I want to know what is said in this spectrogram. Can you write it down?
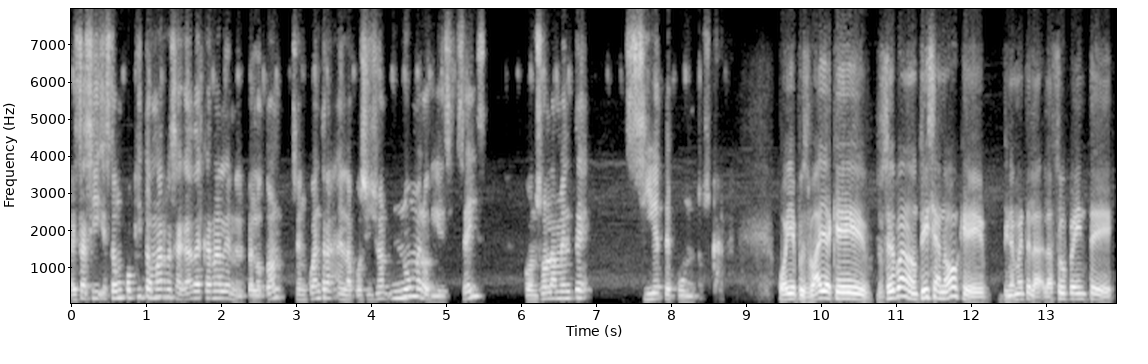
esta sí está un poquito más rezagada, carnal, en el pelotón. Se encuentra en la posición número 16 con solamente siete puntos, carnal. Oye, pues vaya que pues es buena noticia, ¿no? Que finalmente la, sub-20,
